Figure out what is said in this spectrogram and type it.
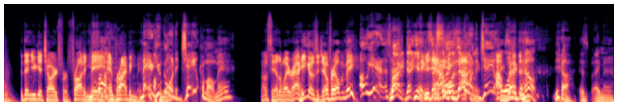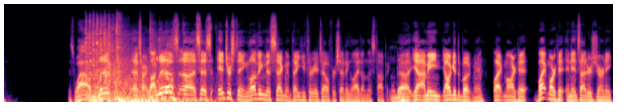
But then you get charged for frauding me fraud- and bribing me. Mayor, you're man. going to jail. Come on, man. No, it's the other way around. He goes to jail for helping me. Oh yeah, that's Right. right. That, yeah, exactly. I want- exactly. Going to jail. I wanted to help. Yeah, it's hey man, it's wild, man. Liz, that's right. Lock Liz uh, says, interesting. Loving this segment. Thank you, 3HL, for shedding light on this topic. No. Uh, yeah, I mean, y'all get the book, man. Black Market, Black Market, an insider's journey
